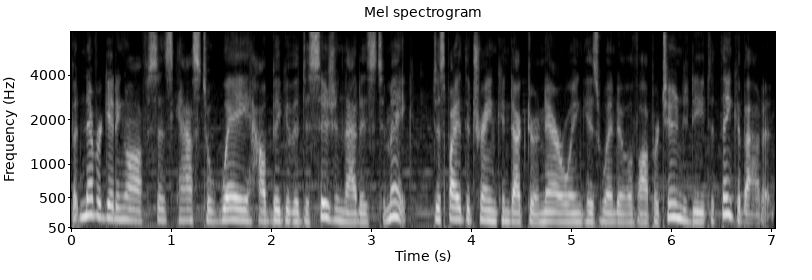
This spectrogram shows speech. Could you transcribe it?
but never getting off since he has to weigh how big of a decision that is to make, despite the train conductor narrowing his window of opportunity to think about it.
